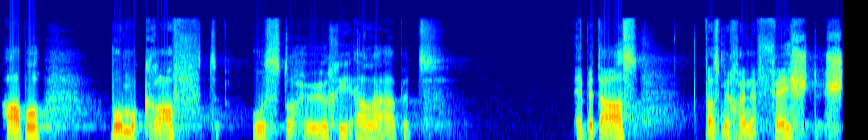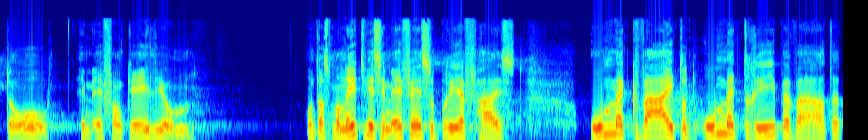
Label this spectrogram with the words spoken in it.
aber wo wir Kraft aus der Höhe erleben. Eben das, dass wir feststehen im Evangelium. Und dass wir nicht, wie es im Epheserbrief heißt, umgeweiht und umgetrieben werden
